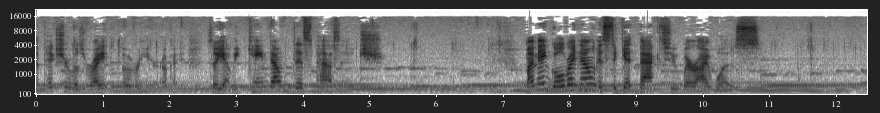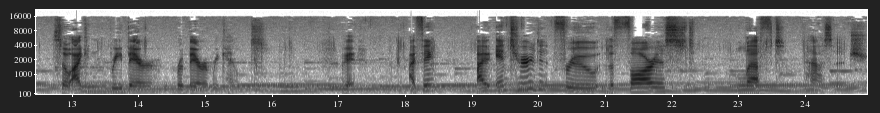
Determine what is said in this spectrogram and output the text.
the picture was right over here. Okay. So yeah, we came down this passage. My main goal right now is to get back to where I was. So I can rebear, rebear, and recount. Okay. I think I entered through the farthest left passage.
